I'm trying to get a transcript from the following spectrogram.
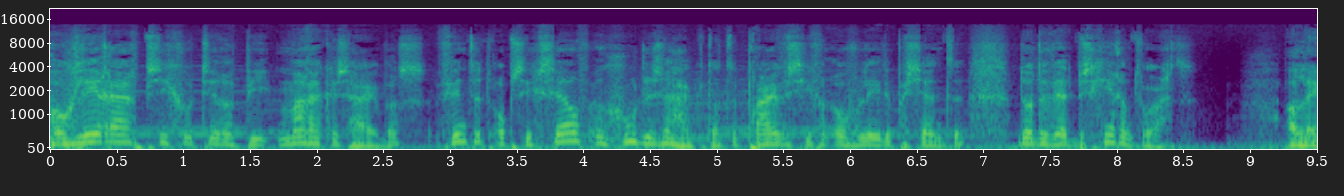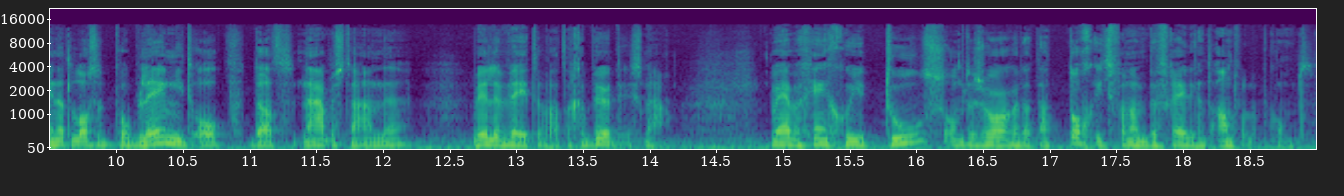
Hoogleraar psychotherapie Marcus Huibers vindt het op zichzelf een goede zaak... dat de privacy van overleden patiënten door de wet beschermd wordt. Alleen het lost het probleem niet op dat nabestaanden willen weten wat er gebeurd is. Nou, we hebben geen goede tools om te zorgen dat daar toch iets van een bevredigend antwoord op komt.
